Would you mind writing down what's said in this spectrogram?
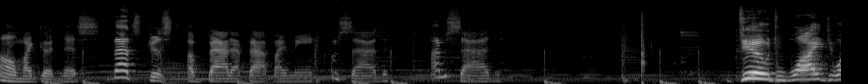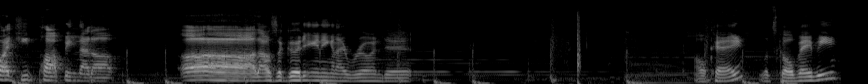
Oh my goodness, that's just a bad at bat by me. I'm sad. I'm sad. Dude, why do I keep popping that up? Ah, uh, that was a good inning and I ruined it. Okay, let's go, baby.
